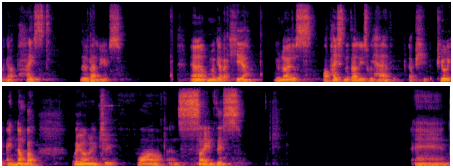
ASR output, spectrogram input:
We're going to paste the values. And now when we go back here, you'll notice by pasting the values, we have a pu purely a number. We're going to file and save this. And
